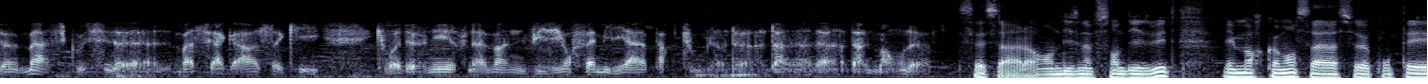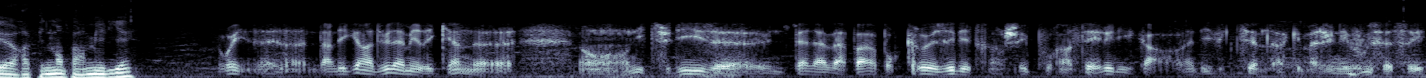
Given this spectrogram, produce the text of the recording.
d'un masque aussi, le masque à gaz qui, qui va devenir finalement une vision familière partout dans, le monde. C'est ça. Alors en 1918, les morts commencent à se compter rapidement par milliers. Euh, dans les grandes villes américaines, euh, on, utilise euh, une pelle à vapeur pour creuser des tranchées pour enterrer les corps hein, des victimes. Imaginez-vous, ça c'était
